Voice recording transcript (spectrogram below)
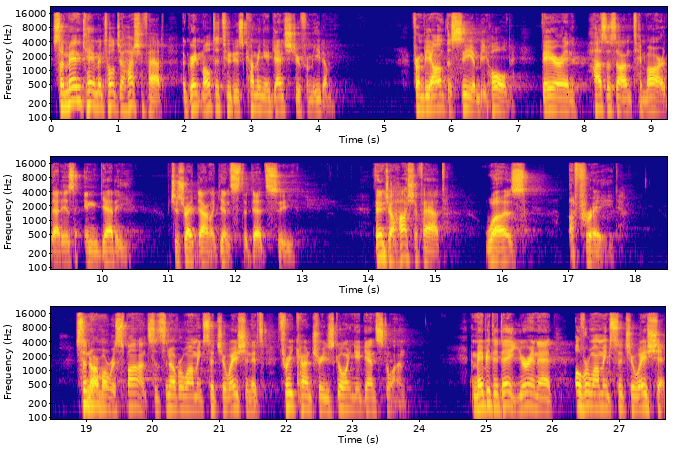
Some men came and told Jehoshaphat, A great multitude is coming against you from Edom, from beyond the sea, and behold, they are in Hazazon Tamar, that is Engedi, which is right down against the Dead Sea. Then Jehoshaphat was afraid. It's a normal response. It's an overwhelming situation. It's three countries going against one. And maybe today you're in an overwhelming situation.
